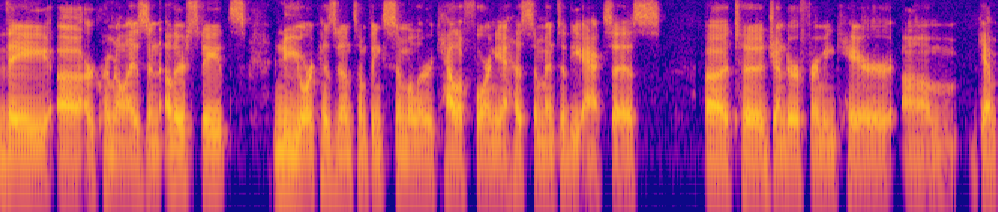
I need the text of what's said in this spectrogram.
they uh, are criminalized in other states. New York has done something similar. California has cemented the access uh, to gender affirming care. Um, Gav-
